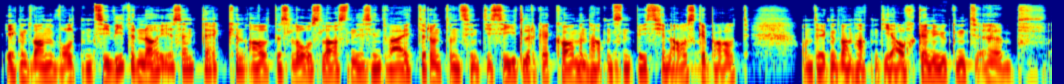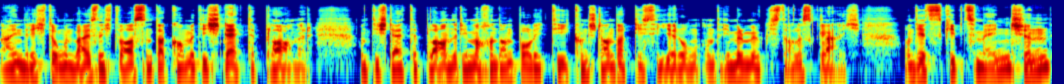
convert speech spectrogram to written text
irgendwann wollten sie wieder Neues entdecken, Altes loslassen, die sind weiter und dann sind die Siedler gekommen, haben es ein bisschen ausgebaut und irgendwann hatten die auch genügend äh, Einrichtungen, weiß nicht was und da kommen die Städteplaner und die Städteplaner, die machen dann Politik und Standardisierung und immer möglichst alles gleich. Und jetzt gibt's Menschen,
